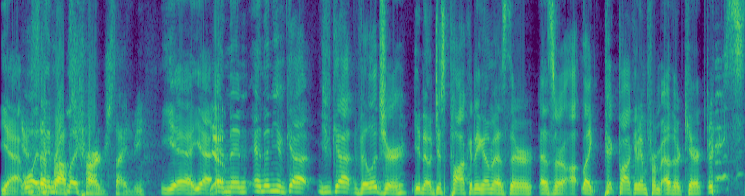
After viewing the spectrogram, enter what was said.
Yeah. Yeah, well, and then, like- charge side B. Yeah, yeah, Yeah. and then and then you've got you've got Villager, you know, just pocketing them as they're as they're uh, like pickpocketing him from other characters,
